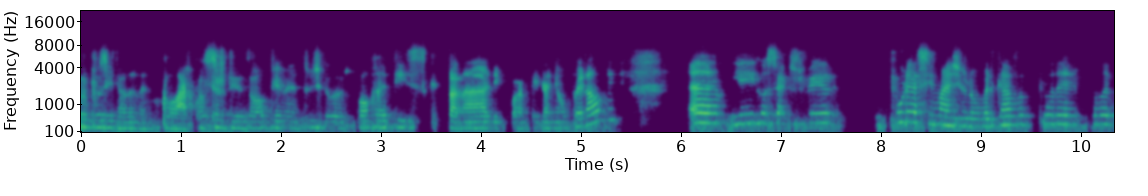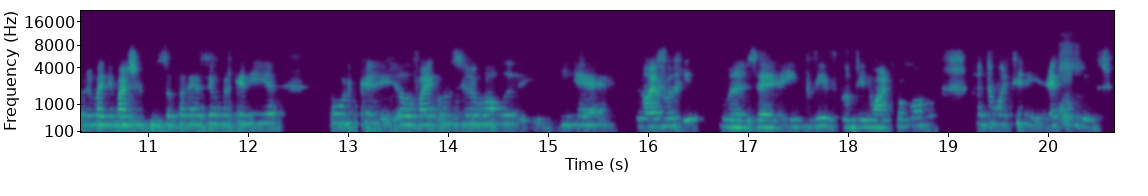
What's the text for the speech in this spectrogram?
propositadamente, claro, com certeza, obviamente, o jogador com ratice que está na área e claro que ganha um penalti, uh, e aí consegues ver por essa imagem eu não marcava, por, pela primeira imagem que nos aparece eu marcaria, porque ele vai conduzir a bola e é, não é varrido, mas é impedido de continuar com a bola, portanto eu marcaria, é como dizes.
